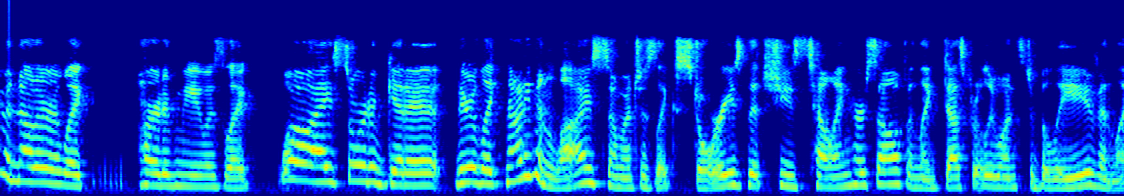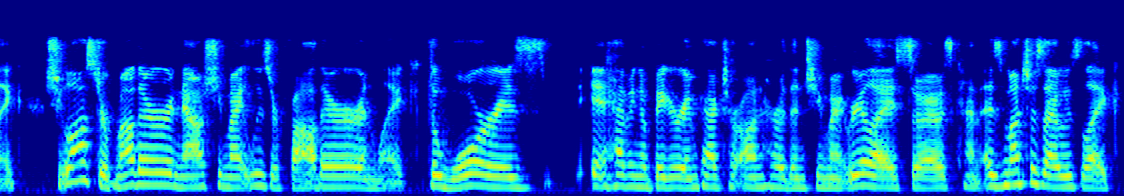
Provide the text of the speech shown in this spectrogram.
of another like part of me was like, well, I sort of get it. They're like not even lies so much as like stories that she's telling herself and like desperately wants to believe. And like she lost her mother and now she might lose her father. And like the war is having a bigger impact on her than she might realize. So I was kind of, as much as I was like,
